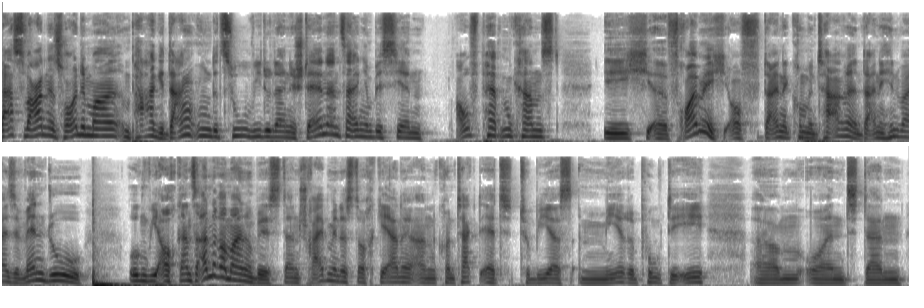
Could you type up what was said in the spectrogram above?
das waren jetzt heute mal ein paar Gedanken dazu, wie du deine Stellenanzeigen ein bisschen aufpeppen kannst. Ich äh, freue mich auf deine Kommentare, deine Hinweise. Wenn du irgendwie auch ganz anderer Meinung bist, dann schreib mir das doch gerne an kontakt.tobiasmeere.de ähm, und dann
